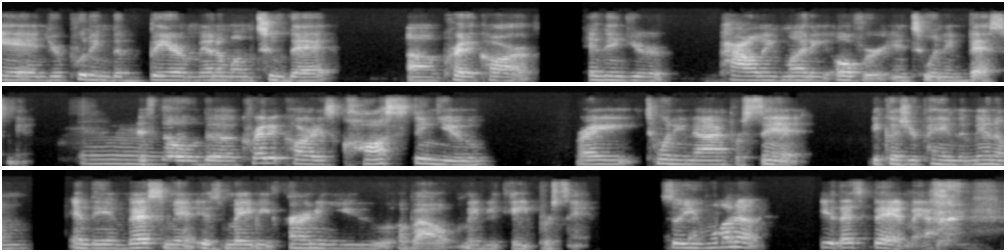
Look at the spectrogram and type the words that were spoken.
and you're putting the bare minimum to that um, credit card and then you're piling money over into an investment. Mm. and so the credit card is costing you right 29% because you're paying the minimum and the investment is maybe earning you about maybe 8% so you want to yeah that's bad math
